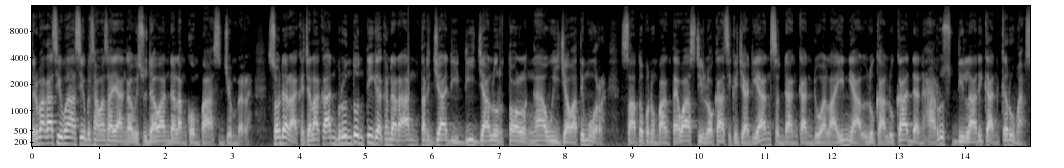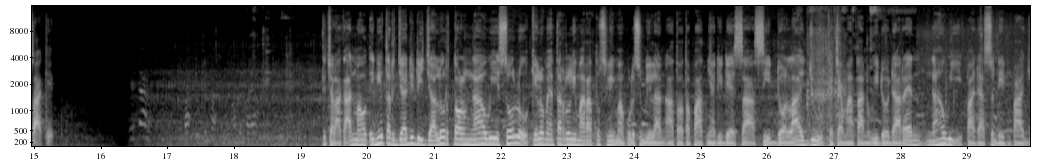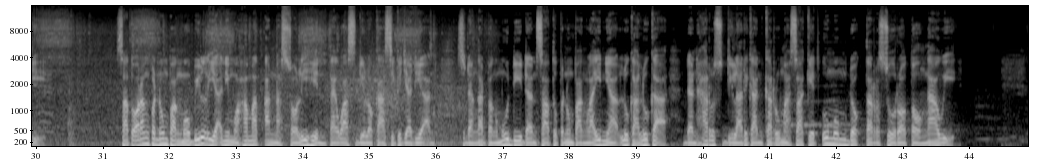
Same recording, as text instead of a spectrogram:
Terima kasih masih bersama saya Angga Wisudawan dalam Kompas Jember. Saudara, kecelakaan beruntun tiga kendaraan terjadi di jalur tol Ngawi, Jawa Timur. Satu penumpang tewas di lokasi kejadian, sedangkan dua lainnya luka-luka dan harus dilarikan ke rumah sakit. Kecelakaan maut ini terjadi di jalur tol Ngawi Solo kilometer 559 atau tepatnya di desa Sidolaju, Kecamatan Widodaren, Ngawi pada Senin pagi. Satu orang penumpang mobil yakni Muhammad Anas Solihin tewas di lokasi kejadian, sedangkan pengemudi dan satu penumpang lainnya luka-luka dan harus dilarikan ke Rumah Sakit Umum Dr. Suroto Ngawi.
